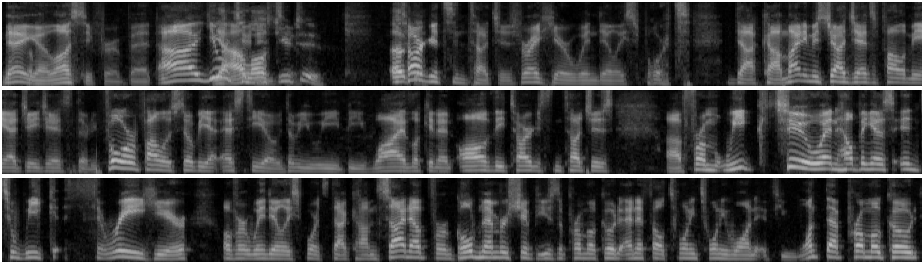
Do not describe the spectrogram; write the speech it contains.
There you go. Lost you for a bit. Uh, you yeah, I lost you too. Okay. Targets and touches right here, windailysports.com. My name is Jon Jansen. Follow me at jjansen34. Follow Stoweby at S-T-O-W-E-B-Y. Looking at all of the targets and touches uh, from week two and helping us into week three here over at windailysports.com. Sign up for a gold membership. Use the promo code NFL 2021. If you want that promo code,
